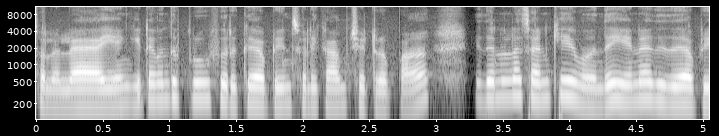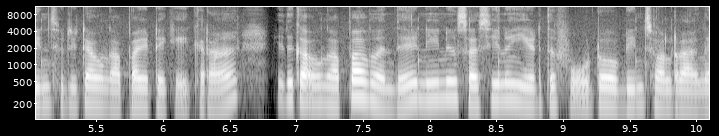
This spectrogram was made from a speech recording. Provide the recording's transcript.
சொல்லலை என்கிட்ட வந்து ப்ரூஃப் இருக்குது அப்படின்னு சொல்லி காமிச்சிட்டு இருப்பான். இதனால் சன்கேவ் வந்து என்னது இது அப்படின்னு சொல்லிட்டு அவங்க அப்பா கிட்ட கேட்குறான் இதுக்கு அவங்க அப்பா வந்து நீனும் சசினும் எடுத்த ஃபோட்டோ அப்படின்னு சொல்கிறாங்க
